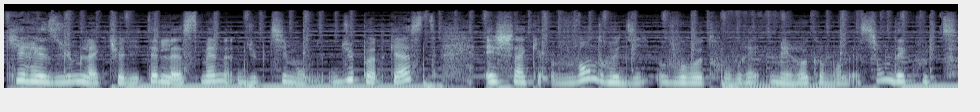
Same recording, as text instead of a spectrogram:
qui résume l'actualité de la semaine du petit monde du podcast et chaque vendredi, vous retrouverez mes recommandations d'écoute.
